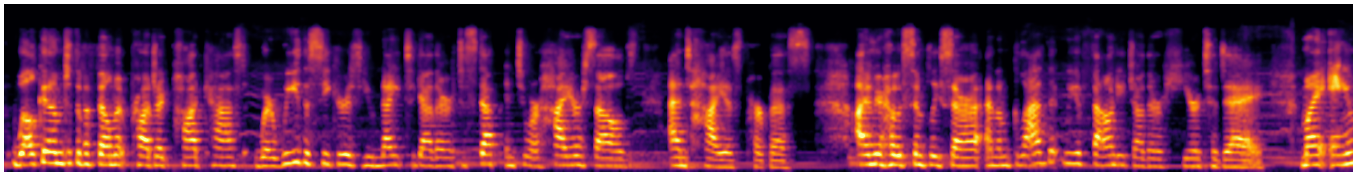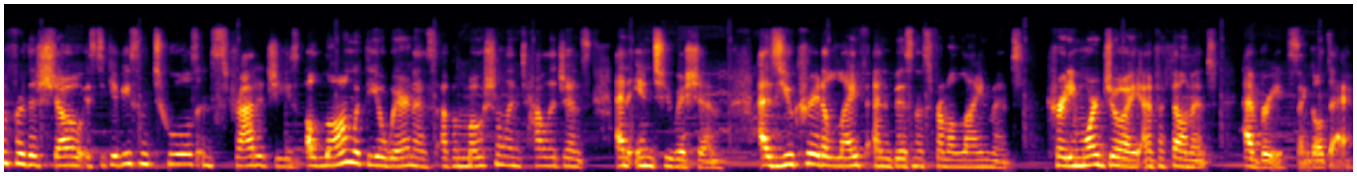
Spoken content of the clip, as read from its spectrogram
Welcome to the Fulfillment Project podcast, where we, the seekers, unite together to step into our higher selves and highest purpose. I'm your host, Simpli Sara, and I'm glad that we have found each other here today. My aim for this show is to give you some tools and strategies, along with the awareness of emotional intelligence and intuition, as you create a life and business from alignment, creating more joy and fulfillment every single day.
